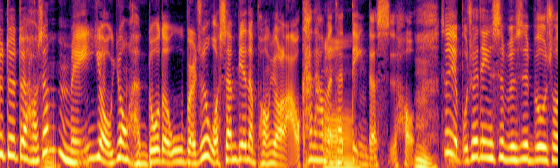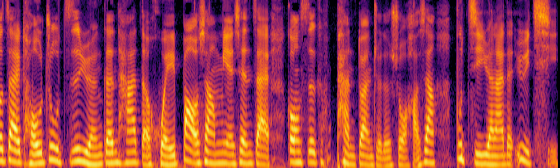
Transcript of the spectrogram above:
对对对对，好像没有用很多的 Uber，就是我身边的朋友啦，我看他们在订的时候，嗯，所以也不确定是不是，比如说在投注资源跟它的回报上面，现在公司判断觉得说好像不及原来的预期，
